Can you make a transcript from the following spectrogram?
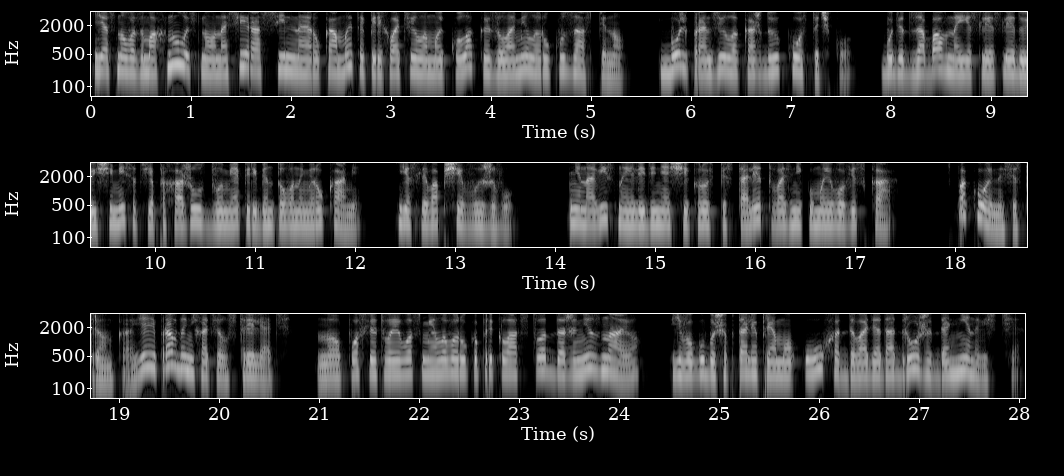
Я снова замахнулась, но на сей раз сильная рука Мэтта перехватила мой кулак и заломила руку за спину. Боль пронзила каждую косточку. Будет забавно, если следующий месяц я прохожу с двумя перебинтованными руками, если вообще выживу. Ненавистный и леденящий кровь пистолет возник у моего виска. «Спокойно, сестренка, я и правда не хотел стрелять. Но после твоего смелого рукоприкладства даже не знаю». Его губы шептали прямо у уха, доводя до дрожи, до ненависти.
